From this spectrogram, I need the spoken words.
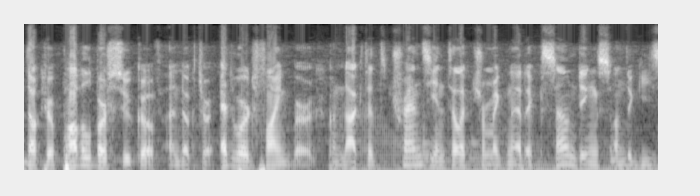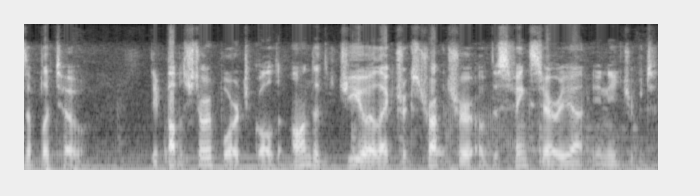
Dr. Pavel Barsukov and Dr. Edward Fainberg conducted transient electromagnetic soundings on the Giza Plateau. They published a report called On the Geoelectric Structure of the Sphinx Area in Egypt.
